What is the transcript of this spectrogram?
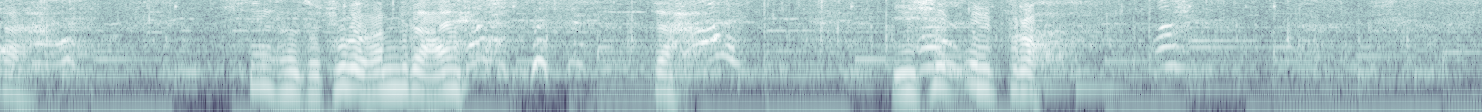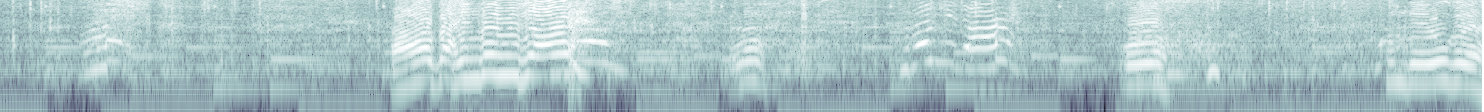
자, 신 선수 죽어갑니다. 자, 21%. 아, 나 힘듭니다. 그럽니다. 어, 근데 요게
